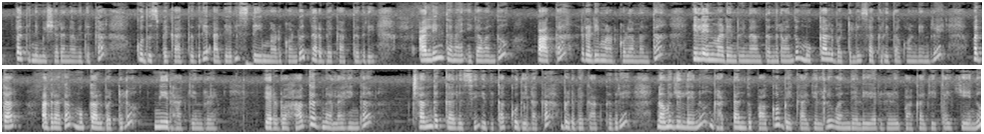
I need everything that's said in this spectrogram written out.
ಇಪ್ಪತ್ತು ನಿಮಿಷರ ನಾವು ಇದಕ್ಕೆ ಕುದಿಸ್ಬೇಕಾಗ್ತದೆ ರೀ, ಅದೇ ರೀ ಸ್ಟೀಮ್ ಮಾಡಿಕೊಂಡು ತರಬೇಕಾಗ್ತದೆ ರೀ. ಅಲ್ಲಿಂದ ಈಗ ಒಂದು ಪಾಕ ರೆಡಿ ಮಾಡ್ಕೊಳ್ಳಮಂತ ಇಲ್ಲೇನು ಮಾಡೀನಿ ರೀ ನಾ ಅಂತಂದ್ರೆ ಒಂದು ಮುಕ್ಕಾಲು ಬಟ್ಟಲು ಸಕ್ಕರೆ ತೊಗೊಂಡೀನಿ ರೀ, ಮತ್ತು ಅದ್ರಾಗ ಮುಕ್ಕಾಲು ಬಟ್ಟಲು ನೀರು ಹಾಕೀನಿ ರೀ. ಎರಡು ಹಾಕಿದ್ಮೇಲೆ ಹಿಂಗೆ ಚಂದ ಕಲಸಿ ಇದಕ್ಕೆ ಕುದಿಲಕ್ಕ ಬಿಡಬೇಕಾಗ್ತದೆ ರೀ ನಮಗಿಲ್ಲೇನು ಘಟ್ಟಂದು ಪಾಕು ಬೇಕಾಗಿಲ್ಲ ರೀ ಒಂದು ಎಳೆ ಎರಡು ಎಳೆ ಪಾಕ ಗೀಕ ಏನು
